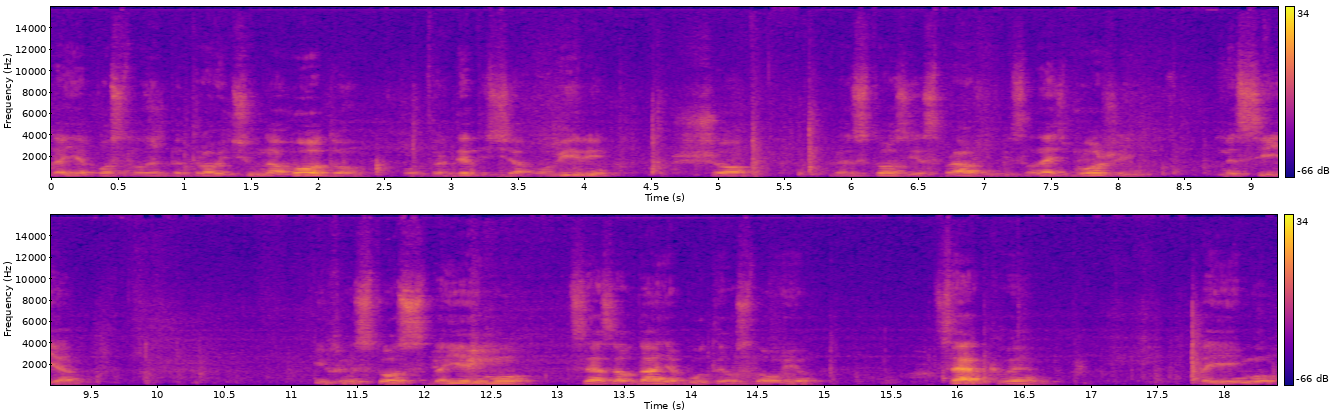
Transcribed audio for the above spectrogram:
дає апостолу Петрові цю нагоду утвердитися у вірі, що Христос є справжній післанець Божий, Месія. І Христос дає йому це завдання бути основою церкви, дає йому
